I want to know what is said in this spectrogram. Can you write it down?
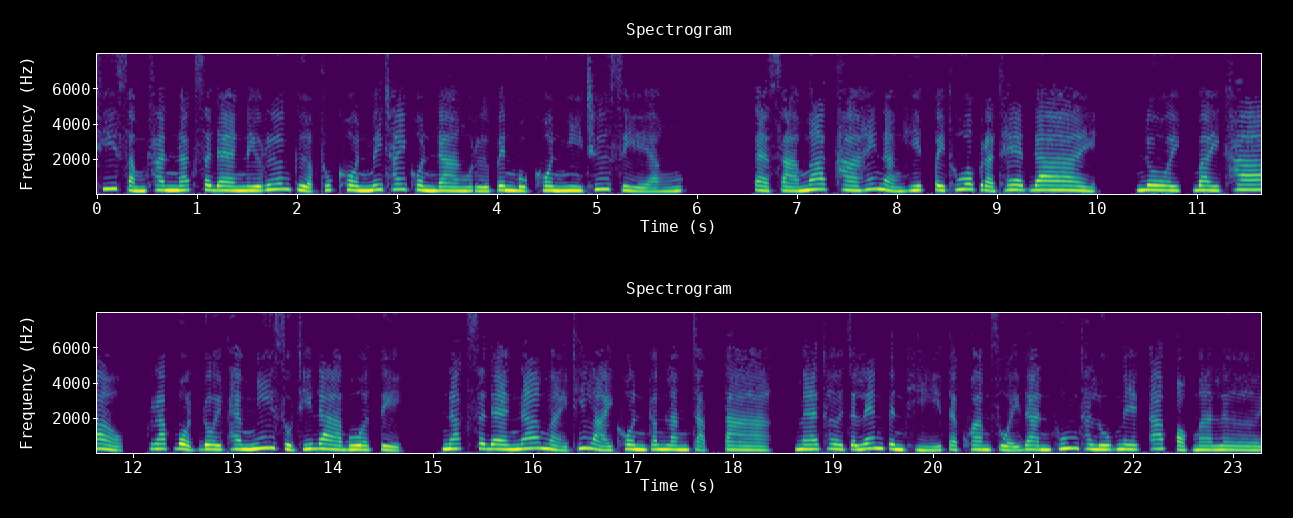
ที่สำคัญนักแสดงในเรื่องเกือบทุกคนไม่ใช่คนดังหรือเป็นบุคคลมีชื่อเสียง แต่สามารถพาให้หนังฮิตไปทั่วประเทศได้ โดย ใบข้าว รับบทโดยแพมมี่สุธิดาบัวติก นักแสดงหน้าใหม่ที่หลายคนกำลังจับตา แม้เธอจะเล่นเป็นผีแต่ความสวยดันพุ่งทะลุเมคอัพออกมาเลย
